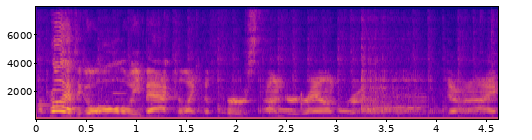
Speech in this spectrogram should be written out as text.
I'll probably have to go all the way back to like the first underground room, don't I?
